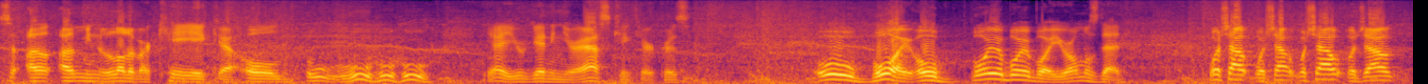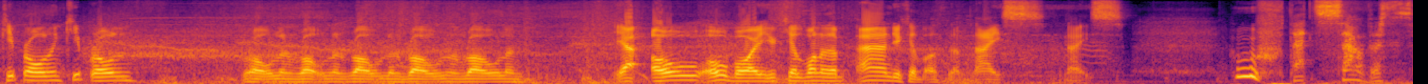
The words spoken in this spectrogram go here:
So uh, I mean, a lot of archaic, uh, old. Ooh, ooh, ooh, ooh. Yeah, you're getting your ass kicked here, Chris. Oh boy, oh boy, oh boy, oh boy, you're almost dead. Watch out, watch out, watch out, watch out. Keep rolling, keep rolling. Rolling, rolling, rolling, rolling, rolling. Yeah, oh, oh boy, you killed one of them, and you killed both of them. Nice, nice. Whew, that sound, that's,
